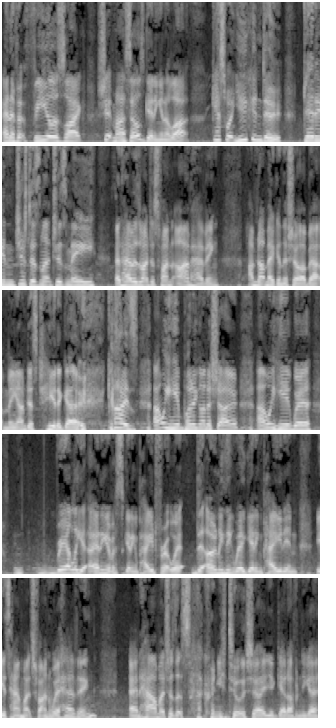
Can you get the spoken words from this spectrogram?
And if it feels like shit, Marcel's getting in a lot. Guess what you can do? Get in just as much as me and have as much as fun I'm having. I'm not making the show about me. I'm just here to go, guys. Aren't we here putting on a show? Aren't we here where rarely any of us are getting paid for it? Where the only thing we're getting paid in is how much fun we're having. And how much does it suck when you do a show, you get up and you go,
